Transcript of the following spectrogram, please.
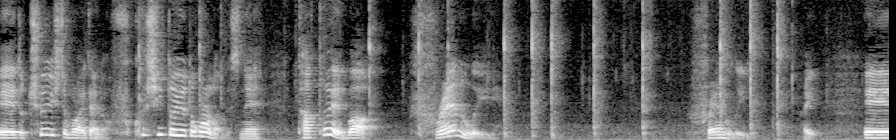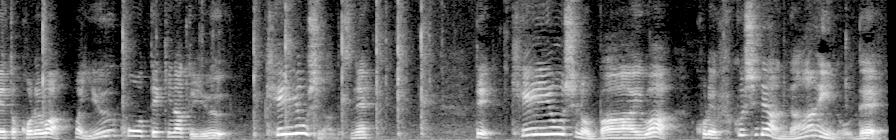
えーと、注意してもらいたいのは副詞というところなんですね。例えば、friendly。friendly。はい。えーと、これは、まあ、友好的なという形容詞なんですね。で、形容詞の場合は、これ副詞ではないので、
